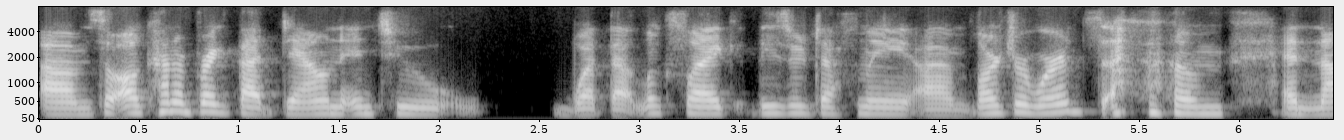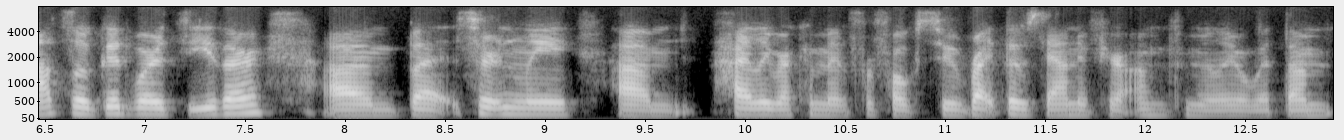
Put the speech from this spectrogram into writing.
Um, so I'll kind of break that down into what that looks like. These are definitely um, larger words um, and not so good words either, um, but certainly um, highly recommend for folks to write those down if you're unfamiliar with them.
